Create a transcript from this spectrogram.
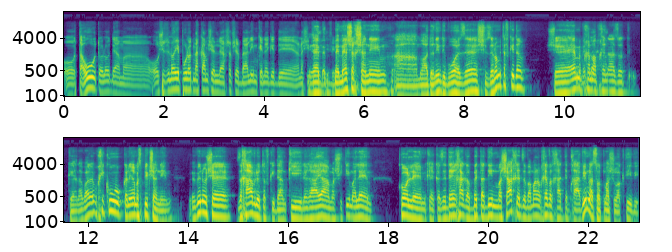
או טעות, או לא יודע מה, או שזה לא יהיה פעולות נקם של עכשיו של בעלים כנגד אה, אנשים ספציפיים. במשך שנים המועדונים דיברו על זה שזה לא מתפקידם. שהם מבחינה הזאת, כן, אבל הם חיכו כנראה מספיק שנים, והבינו שזה חייב להיות תפקידם, כי לראיה משיתים עליהם כל uh, מקרה כזה. דרך אגב, בית הדין משך את זה ואמר להם, חבר'ה, אתם חייבים לעשות משהו אקטיבי,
